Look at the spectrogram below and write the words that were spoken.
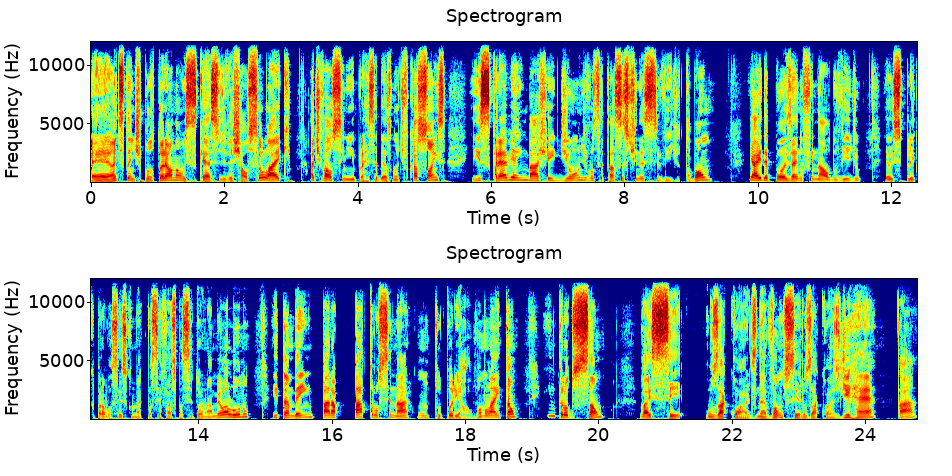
É, antes da gente ir pro tutorial, não esquece de deixar o seu like, ativar o sininho para receber as notificações e escreve aí embaixo aí de onde você está assistindo esse vídeo, tá bom? E aí depois, aí no final do vídeo, eu explico para vocês como é que você faz para se tornar meu aluno e também para patrocinar um tutorial. Vamos lá então? Introdução vai ser os acordes, né? Vão ser os acordes de Ré, tá?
